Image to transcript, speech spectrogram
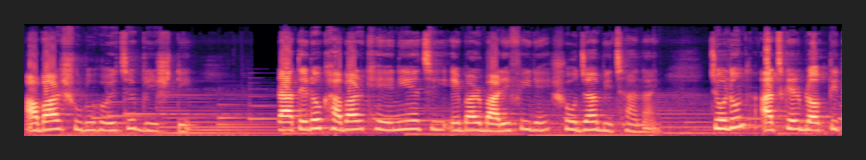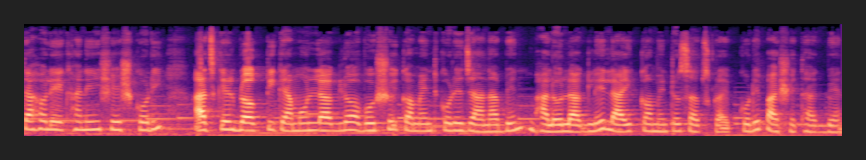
আবার শুরু হয়েছে বৃষ্টি। রাতেরও খাবার খেয়ে নিয়েছি, এবার বাড়ি ফিরে সোজা বিছানায়। চলুন আজকের ব্লগটি তাহলে এখানেই শেষ করি। আজকের ব্লগটি কেমন লাগল অবশ্যই কমেন্ট করে জানাবেন। ভালো লাগলে লাইক, কমেন্ট ও সাবস্ক্রাইব করে পাশে থাকবেন।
